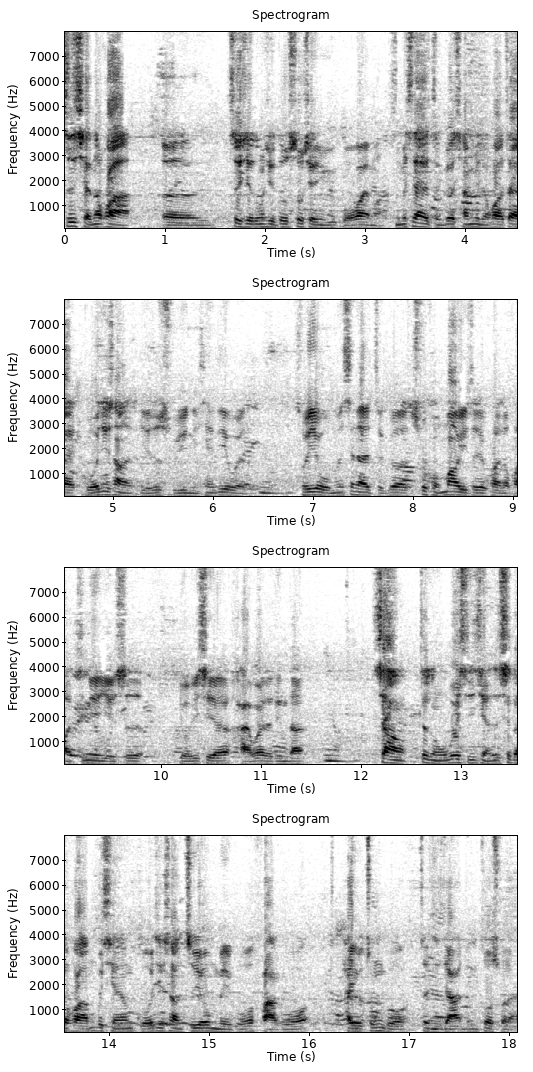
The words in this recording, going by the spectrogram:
之前的话，呃，这些东西都受限于国外嘛。我们现在整个产品的话，在国际上也是属于领先地位的，嗯所以我们现在整个出口贸易这一块的话，今年也是有一些海外的订单。嗯，像这种微型显示器的话，目前国际上只有美国、法国还有中国这几家能做出来。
